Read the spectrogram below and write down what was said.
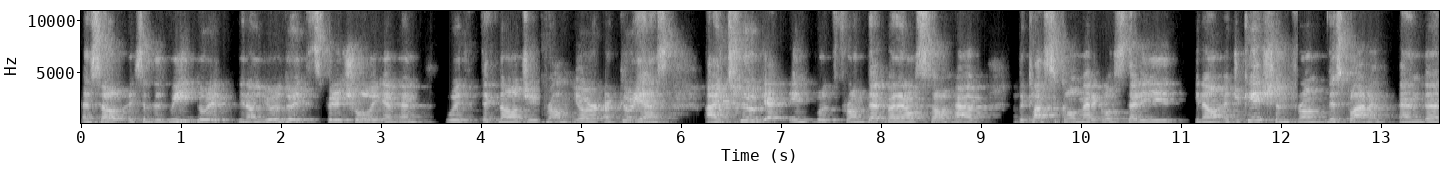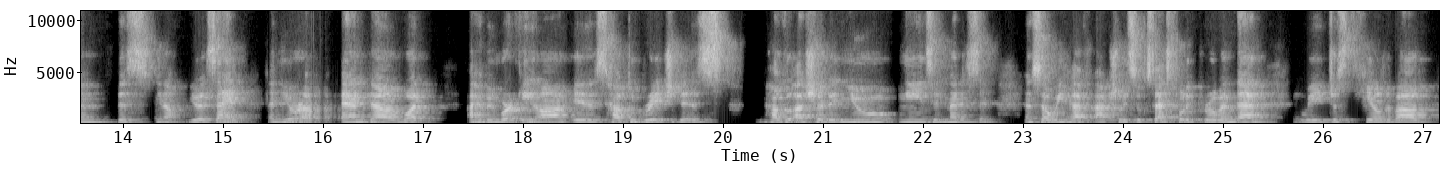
And so, except that we do it, you know, you do it spiritually and, and with technology from your Arcturians. I too get input from that, but I also have the classical medical study, you know, education from this planet and then this, you know, USA and Europe. And uh, what I have been working on is how to bridge this how to usher the new needs in medicine. And so we have actually successfully proven that. We just healed about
